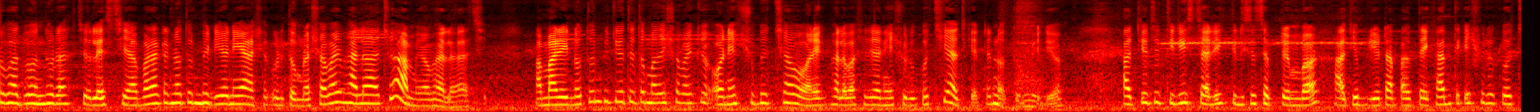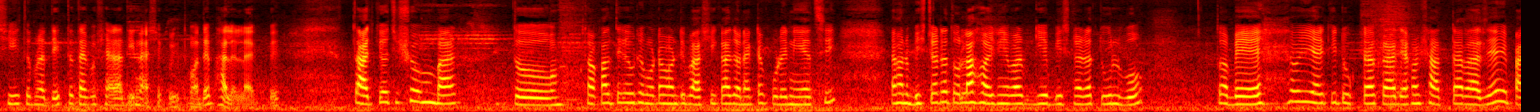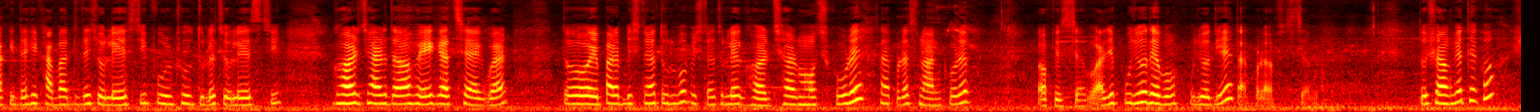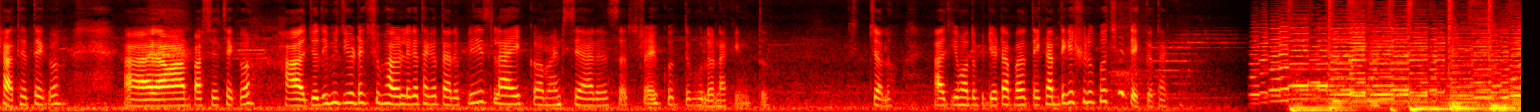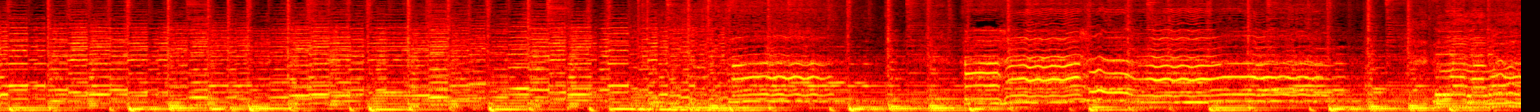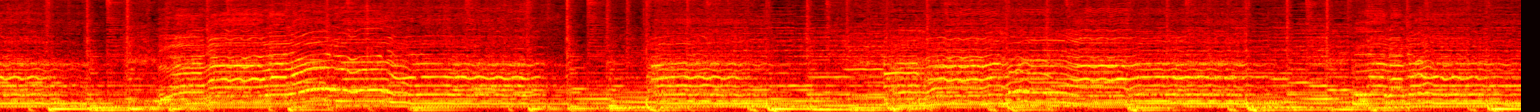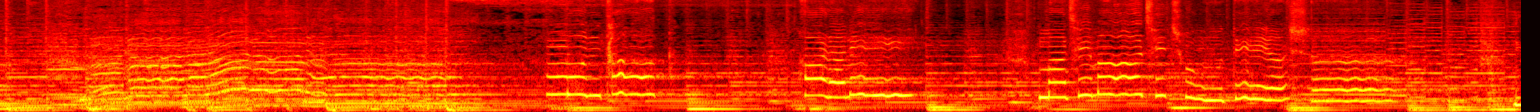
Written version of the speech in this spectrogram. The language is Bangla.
সুপ্রভাত বন্ধুরা, চলে এসেছি আবার একটা নতুন ভিডিও নিয়ে। আশা করি তোমরা সবাই ভালো আছো, আমিও ভালো আছি। আমার এই নতুন ভিডিওতে তোমাদের সবাইকে অনেক শুভেচ্ছা ও অনেক ভালোবাসা জানিয়ে শুরু করছি আজকে একটা নতুন ভিডিও আজকে হচ্ছে তিরিশ তারিখ, তিরিশে সেপ্টেম্বর। আজকে ভিডিওটা আপাতত এখান থেকে শুরু করছি। তোমরা দেখতে থাকো সারাদিন, আশা করি তোমাদের ভালো লাগবে। তো আজকে হচ্ছে সোমবার, তো সকাল থেকে উঠে মোটামুটি বাসি কাজ অনেকটা করে নিয়েছি। এখন বিছনাটা তোলা হয়নি, এবার গিয়ে বিছনাটা তুলবো। তবে ওই আর কি টুকটাক কাজ, এখন সাতটা বাজে পাখি দেখে খাবার দিতে চলে এসেছি, ফুল টুল তুলে চলে এসেছি। ঘর ঝাড় দেওয়া হয়ে গেছে একবার। তো এবারে বিছনা তুলবো, বিছনা তুলে ঘর ঝাড় মোছ করে, তারপরে স্নান করে অফিস যাব। আজকে পুজো দেবো, পুজো দিয়ে তারপরে অফিস যাব। তো সঙ্গে থেকো, সাথে থেকো, আর আমার পাশে থেকো। আর যদি ভিডিওটা কিছু ভালো লেগে থাকে, তাহলে please like comment share subscribe করতে ভুলো না কিন্তু। চলো। আজকের মতো ভিডিওটা আপাতত এখান থেকে শুরু করছি দেখতে থাকো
